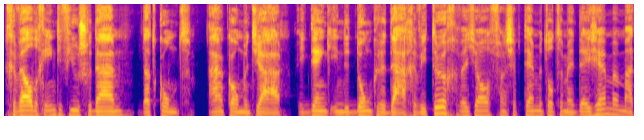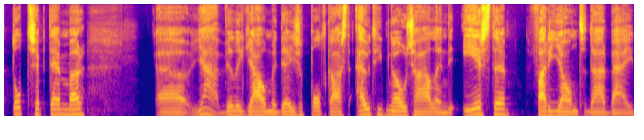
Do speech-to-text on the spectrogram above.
geweldige interviews gedaan. Dat komt aankomend jaar, ik denk in de donkere dagen weer terug. Weet je wel, van september tot en met december. Maar tot september eh, ja, wil ik jou met deze podcast uit hypnose halen. En de eerste variant daarbij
